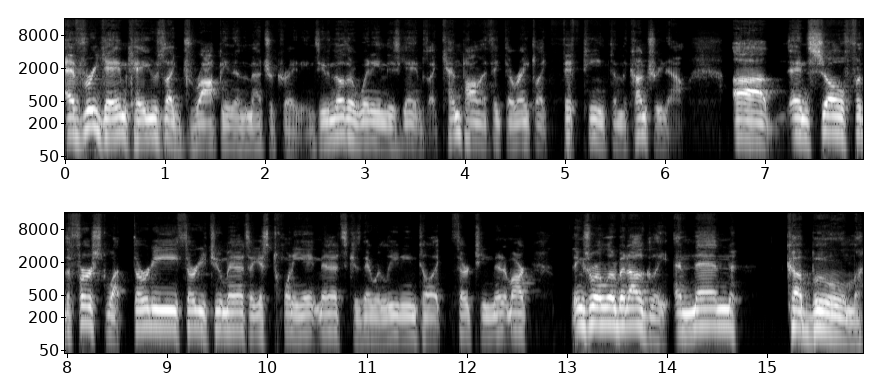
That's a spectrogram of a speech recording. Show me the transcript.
every game, KU KU's like dropping in the metric ratings, even though they're winning these games. Like KenPom, I think they're ranked like 15th in the country now. Uh, and so for the first, what, 30, 32 minutes, I guess 28 minutes, because they were leading to like 13 minute mark, things were a little bit ugly. And then kaboom.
